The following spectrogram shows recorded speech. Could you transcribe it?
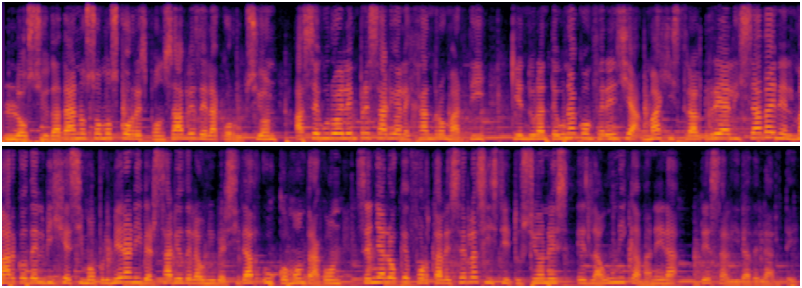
Los ciudadanos somos corresponsables de la corrupción, aseguró el empresario Alejandro Martí, quien durante una conferencia magistral realizada en el marco del vigésimo primer aniversario de la Universidad UCO Mondragón, señaló que fortalecer las instituciones es la única manera de salir adelante.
